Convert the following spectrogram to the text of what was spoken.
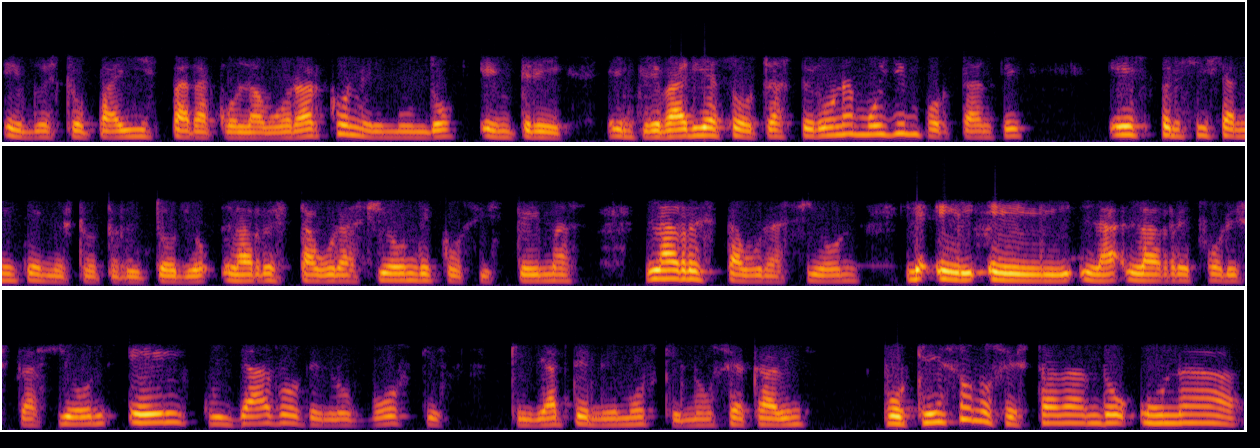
en nuestro país para colaborar con el mundo, entre entre varias otras, pero una muy importante es precisamente en nuestro territorio, la restauración de ecosistemas, la restauración, la, reforestación, el cuidado de los bosques que ya tenemos que no se acaben, porque eso nos está dando una,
